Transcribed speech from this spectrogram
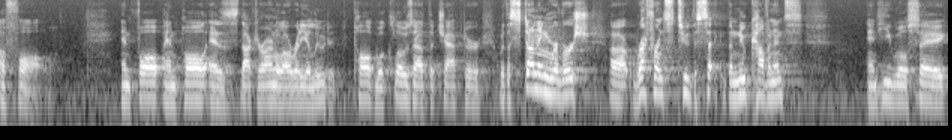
a fall. And, fall, and Paul, as Dr. Arnold already alluded, Paul will close out the chapter with a stunning reverse uh, reference to the, the new covenant, and he will say,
